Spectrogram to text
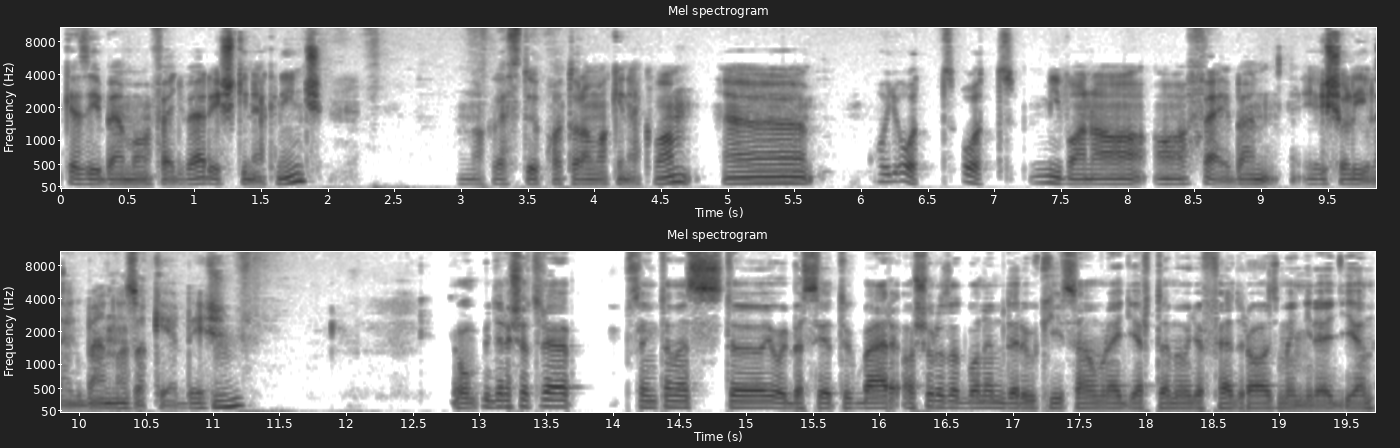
kezében van fegyver, és kinek nincs. Annak lesz több hatalom, akinek van. Hogy ott, ott mi van a, a fejben és a lélekben, az a kérdés. Mm. Jó, minden esetre szerintem ezt jó, hogy beszéltük, bár a sorozatban nem derül ki számomra egyértelmű, hogy a Fedra az mennyire egy ilyen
